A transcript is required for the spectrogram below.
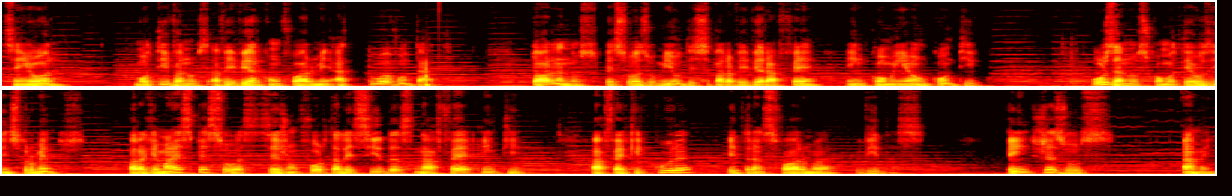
Senhor, motiva-nos a viver conforme a tua vontade. Torna-nos pessoas humildes para viver a fé em comunhão contigo. Usa-nos como teus instrumentos, para que mais pessoas sejam fortalecidas na fé em ti, a fé que cura e transforma vidas em Jesus. Amém.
